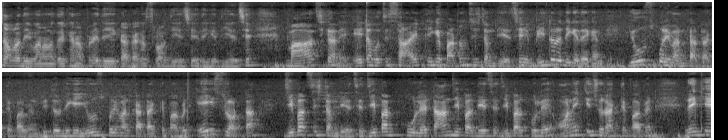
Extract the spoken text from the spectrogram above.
চামড়া দিয়ে বানানো। দেখেন আপনার এদিকে কাটাকা স্লট দিয়েছে, এদিকে দিয়েছে। মাঝখানে এটা হচ্ছে সাইড থেকে বাটন সিস্টেম দিয়েছে। ভিতরের দিকে দেখেন ইউজ পরিমাণ কাট রাখতে পারবেন। ভিতরের দিকে ইউজ পরিমাণ কাট রাখতে পারবেন। এই স্লটটা জিপার সিস্টেম দিয়েছে। জিপার খুলে, টান জিপার দিয়েছে জিপার খুলে অনেক কিছু রাখতে পারবেন। রেখে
